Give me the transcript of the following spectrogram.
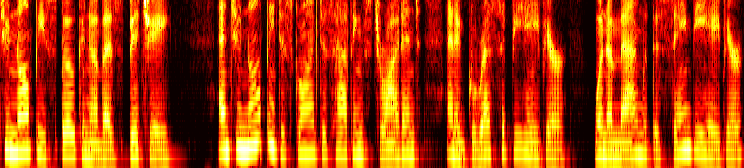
to not be spoken of as bitchy, and to not be described as having strident and aggressive behavior when a man with the same behavior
